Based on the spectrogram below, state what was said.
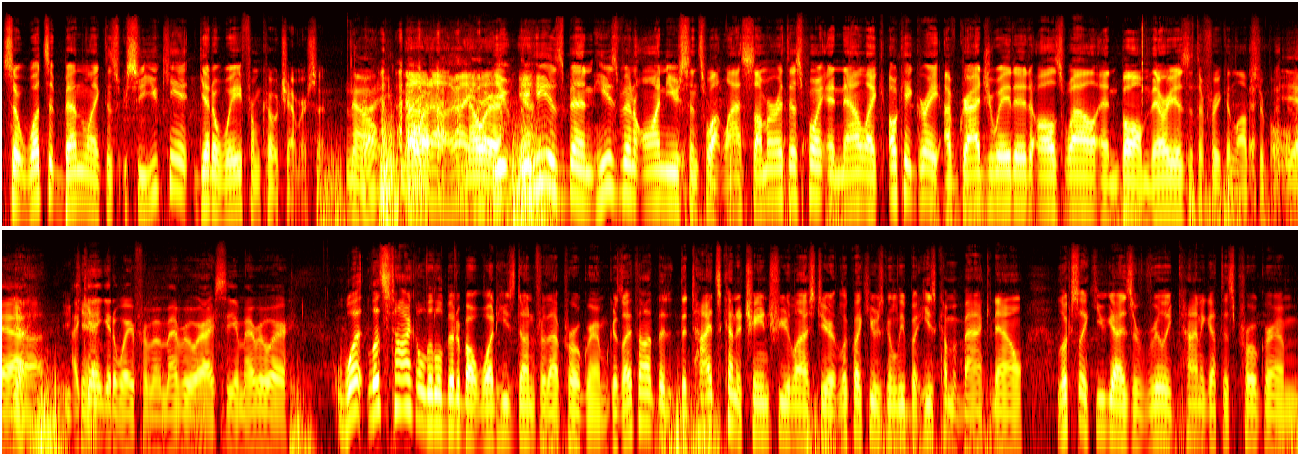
So what's it been like this? So you can't get away from Coach Emerson. No, right? No, no, right, nowhere. right. You, He has been he's been on you since what last summer at this point, and now like okay, great, I've graduated, all's well, and boom, there he is at the freaking Lobster Bowl. Yeah, you I can't get away from him everywhere. I see him everywhere. What? Let's talk a little bit about what he's done for that program because I thought that the tides kind of changed for you last year. It looked like he was going to leave, but he's coming back now. Looks like you guys have really kind of got this program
